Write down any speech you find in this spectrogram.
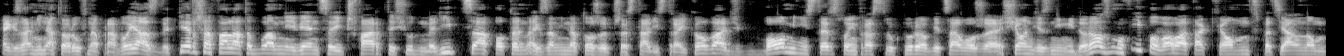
egzaminatorów na prawo jazdy. Pierwsza fala to była mniej więcej 4-7 lipca, potem egzaminatorzy przestali strajkować, bo Ministerstwo Infrastruktury obiecało, że siądzie z nimi do rozmów i powoła taką specjalną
